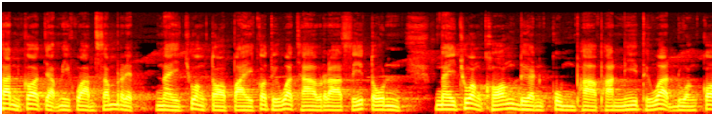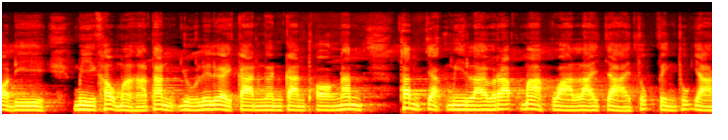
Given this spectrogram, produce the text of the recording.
ท่านก็จะมีความสำเร็จในช่วงต่อไปก็ถือว่าชาวราศีตุลในช่วงของเดือนกุมภาพันธ์นี้ถือว่าดวงก็ดี มีเข้ามาหาท่านอยู่เรื่อยๆ การเงินการทองนั้น ท่านจะมีรายรับมากกว่ารายจ่ายทุกสิ่งทุกอย่าง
